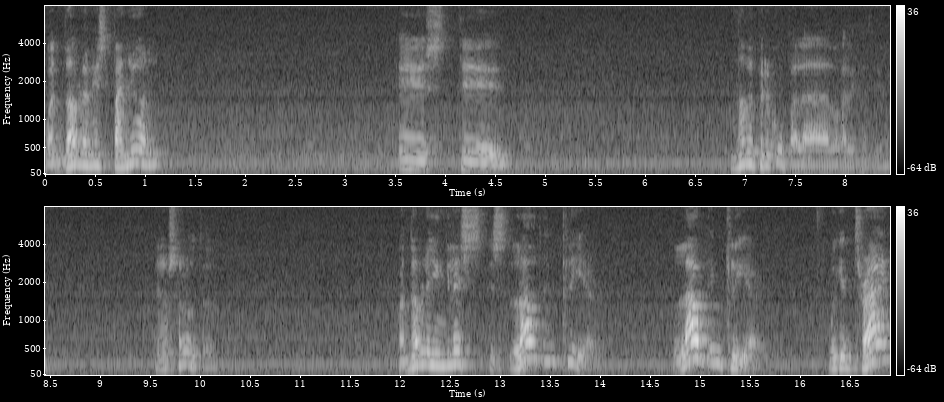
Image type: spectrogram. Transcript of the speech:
Cuando hablo en español, este, no me preocupa la vocalización. En absoluto. Cuando hablo inglés es loud and clear. Loud and clear. We can try.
